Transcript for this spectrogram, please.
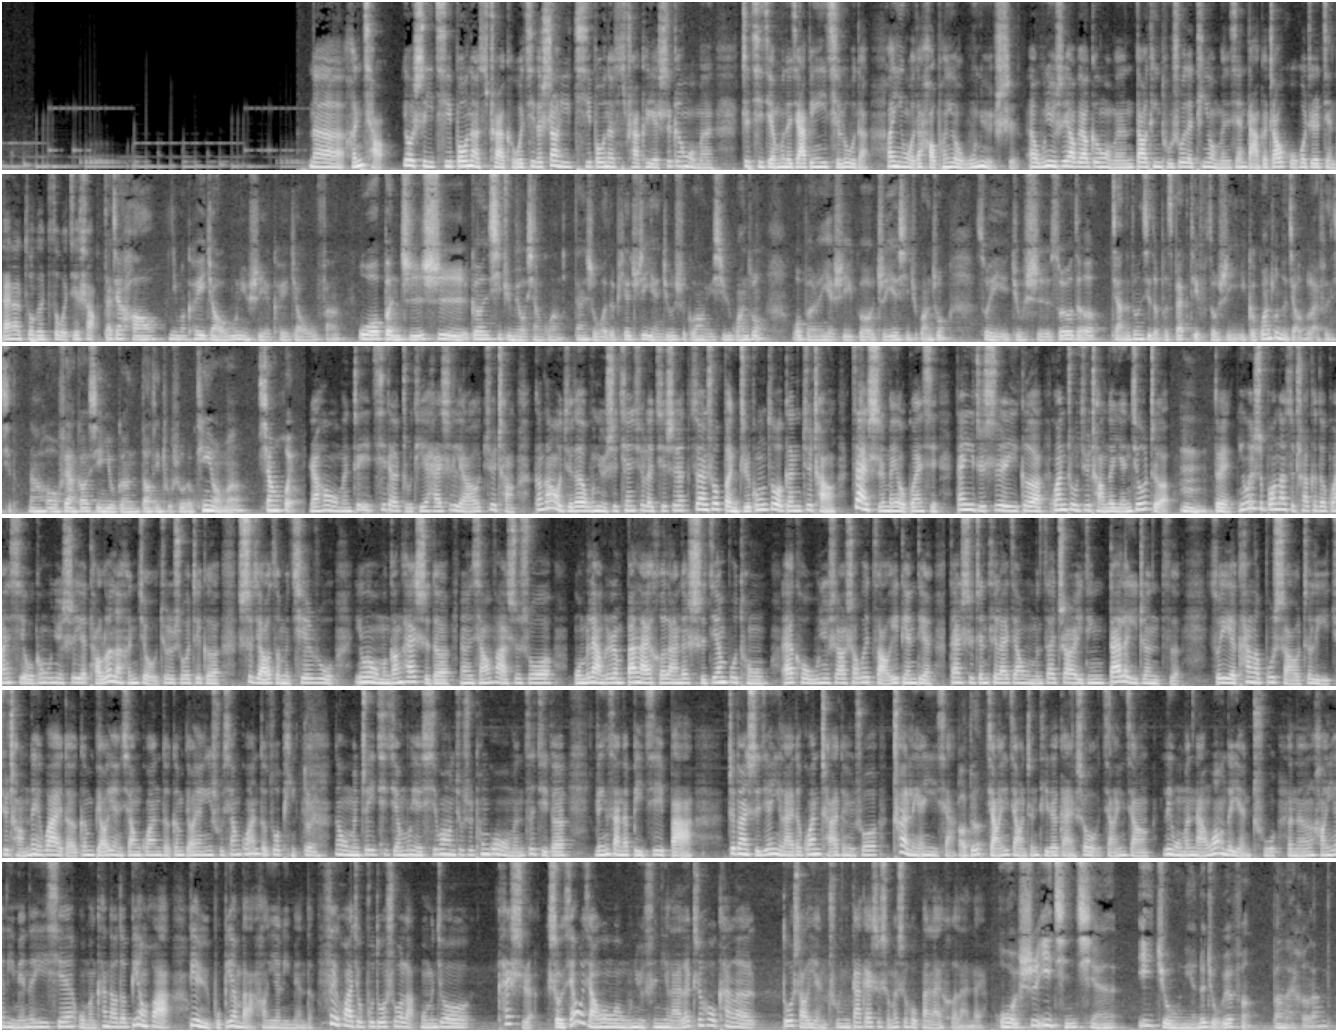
那很巧，又是一期 bonus track。我记得上一期 bonus track 也是跟我们这期节目的嘉宾一起录的。欢迎我的好朋友吴女士。呃，吴女士要不要跟我们道听途说的听友们先打个招呼，或者简单的做个自我介绍？大家好，你们可以叫吴女士，也可以叫吴凡。我本职是跟戏剧没有相关，但是我的 PhD 研究是关于戏剧观众。我本人也是一个职业戏剧观众，所以就是所有的讲的东西的 perspective 都是以一个观众的角度来分析的。然后非常高兴又跟道听途说的听友们相会。然后我们这一期的主题还是聊剧场。刚刚我觉得吴女士谦虚了，其实虽然说本职工作跟剧场暂时没有关系，但一直是一个关注剧场的研究者。嗯，对，因为是 bonus track 的关系，我跟吴女士也讨论了很久，就是说这个视角怎么切入。因为我们刚开始的嗯想法是说，我们两个人搬来荷兰的时间不同，Echo 吴女士要稍微早一点点，但是整体来讲，我们在这儿已经待了一阵子，所以也看了不少这里剧场内外的跟表演相关的、跟表演艺术相关的作品。对，那我们这一期节目也希望就是通过我们自己的零散的笔记，把这段时间以来的观察，等于说串联一下，好的，讲一讲整体的感受，讲一讲令我们难忘的演出，可能行业里面的一些我们看到的变化，变与不变吧，行业里面的。废话就不多说了，我们就开始。首先，我想问问吴女士，你来了之后看了多少演出？你大概是什么时候搬来荷兰的呀？我是疫情前一九年的九月份搬来荷兰的。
